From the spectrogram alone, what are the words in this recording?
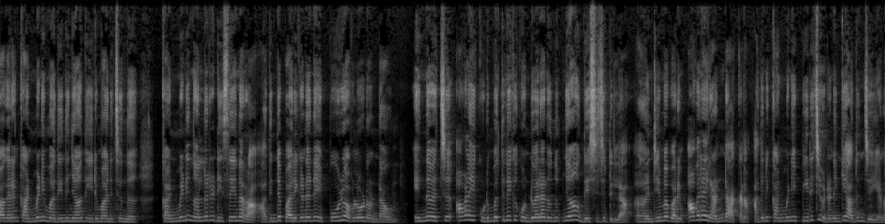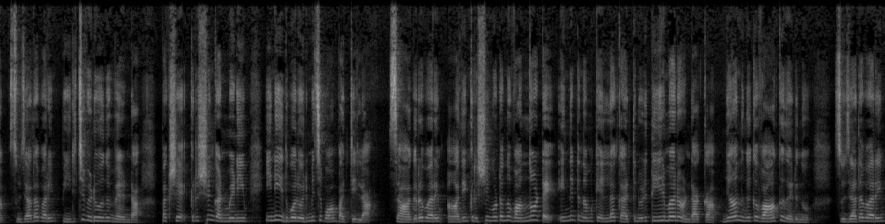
പകരം കൺമണി മതി എന്ന് ഞാൻ തീരുമാനിച്ചെന്ന്. കൺമണി നല്ലൊരു ഡിസൈനറാ അതിന്റെ പരിഗണന എപ്പോഴും അവളോടുണ്ടാവും എന്ന് വെച്ച് അവളെ ഈ കുടുംബത്തിലേക്ക് കൊണ്ടുവരാനൊന്നും ഞാൻ ഉദ്ദേശിച്ചിട്ടില്ല. ആന്റിയമ്മ പറയും അവരെ രണ്ടാക്കണം. അതിന് കൺമണി പിരിച്ചു വിടണമെങ്കിൽ അതും ചെയ്യണം. സുജാത പറയും പിരിച്ചു വിടുവൊന്നും വേണ്ട. പക്ഷേ കൃഷ്ണൻ കൺമണിയും ഇനി ഇതുപോലെ ഒരുമിച്ച് പോകാൻ പറ്റില്ല. സാഗർ പറയും ആദ്യം കൃഷി ഇങ്ങോട്ടൊന്ന് വന്നോട്ടെ എന്നിട്ട് നമുക്ക് എല്ലാ കാര്യത്തിനും ഒരു തീരുമാനം ഉണ്ടാക്കാം. ഞാൻ നിങ്ങൾക്ക് വാക്ക് തരുന്നു. സുജാത പറയും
